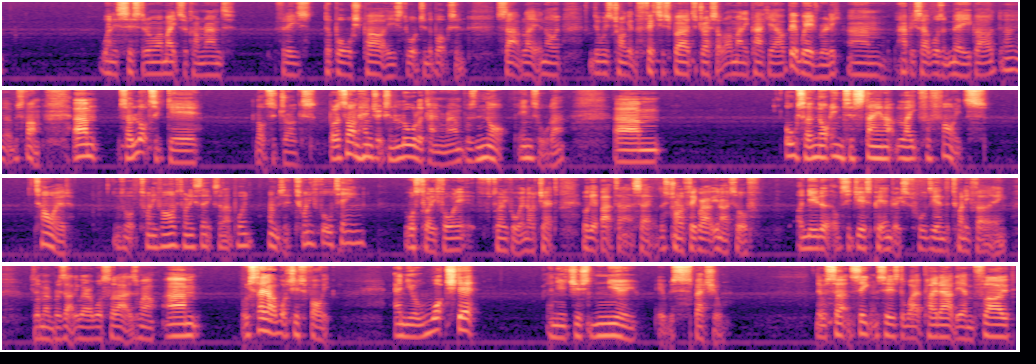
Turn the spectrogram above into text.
when his sister and my mates would come round for these debauched parties to watching the boxing, start up late at night, they always try and get the fittest bird to dress up like Manny Pacquiao. A bit weird, really. Um, happy to say it wasn't me, but uh, it was fun. Um, so lots of gear, lots of drugs. By the time Hendricks and Lawler came around, was not into all that. Um, also not into staying up late for fights. Tired. It was what, 25, 26 at that point? When was it? 2014? It was 2014, 2014 I checked. We'll get back to that in a sec. Just trying to figure out, you know, sort of. I knew that obviously GSP Hendricks towards the end of 2013. Because I remember exactly where I was for that as well. Um, we stayed up and watched this fight. And you watched it and you just knew it was special. There were certain sequences, the way it played out, the end flow,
